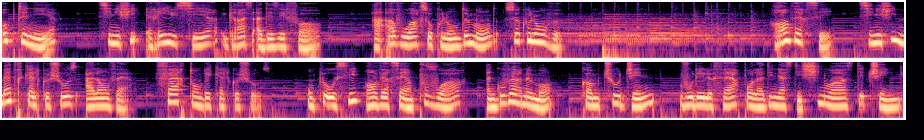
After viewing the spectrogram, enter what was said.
Obtenir signifie réussir grâce à des efforts, à avoir ce que l'on demande, ce que l'on veut. Renverser signifie mettre quelque chose à l'envers, faire tomber quelque chose. On peut aussi renverser un pouvoir, un gouvernement, comme Chu Jin voulait le faire pour la dynastie chinoise des Qing.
